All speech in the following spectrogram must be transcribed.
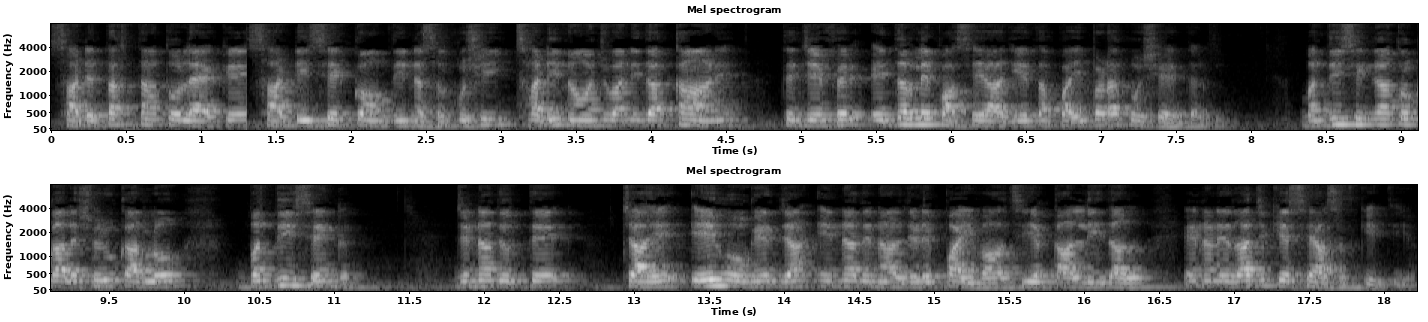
ਸਾਡੇ ਤਖਤਾਂ ਤੋਂ ਲੈ ਕੇ ਸਾਡੀ ਸਿੱਖ ਕੌਮ ਦੀ ਨਸਲਕੁਸ਼ੀ ਸਾਡੀ ਨੌਜਵਾਨੀ ਦਾ ਕਹਾਣ ਹੈ, ਤੇ ਜੇ ਫਿਰ ਇਧਰਲੇ ਪਾਸੇ ਆ ਜਾਈਏ ਤਾਂ ਭਾਈ ਬੜਾ ਕੁਛ ਹੈ ਇਧਰ ਵੀ। ਬੰਦੀ ਸਿੰਘਾਂ ਤੋਂ ਗੱਲ ਸ਼ੁਰੂ ਕਰ ਲਓ। ਬੰਦੀ ਸਿੰਘ, ਜਿਨ੍ਹਾਂ ਦੇ ਉੱਤੇ ਚਾਹੇ ਇਹ ਹੋ ਗਏ ਜਾਂ ਇਹਨਾਂ ਦੇ ਨਾਲ ਜਿਹੜੇ ਭਾਈਵਾਲ ਸੀ, ਅਕਾਲੀ ਦਲ, ਇਹਨਾਂ ਨੇ ਰੱਜ ਕੇ ਸਿਆਸਤ ਕੀਤੀ ਹੈ।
